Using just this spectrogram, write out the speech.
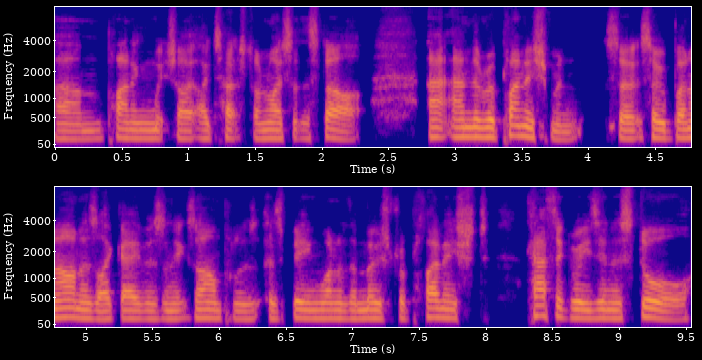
um, planning, which I, I, touched on right at the start, and, and, the replenishment. So, so bananas I gave as an example as, as being one of the most replenished categories in a store,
